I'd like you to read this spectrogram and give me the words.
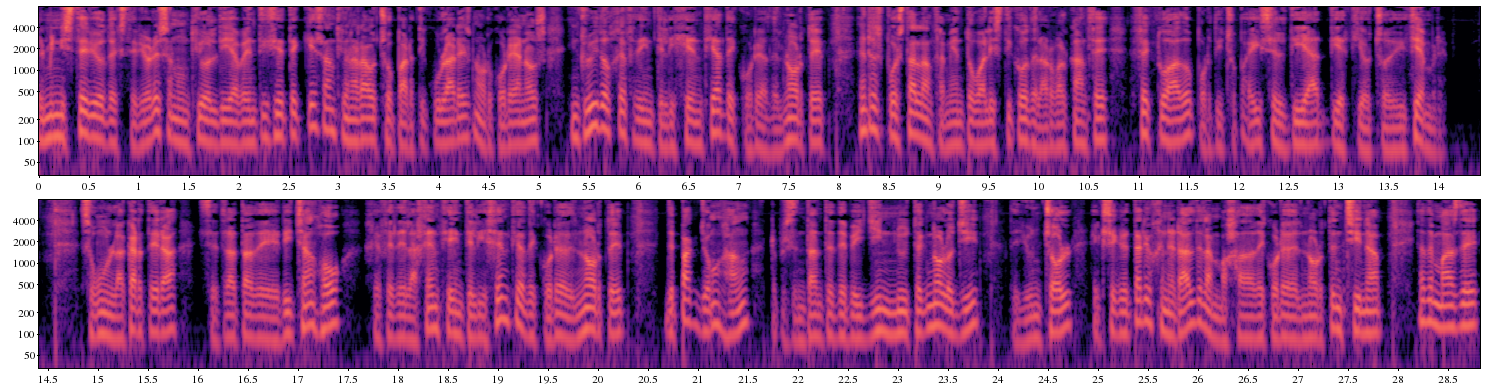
El Ministerio de Exteriores anunció el día 27 que sancionará a ocho particulares norcoreanos, incluido el jefe de inteligencia de Corea del Norte, en respuesta al lanzamiento balístico de largo alcance efectuado por dicho país el día 18 de diciembre. Según la cartera, se trata de Ri Chang-ho, jefe de la Agencia de Inteligencia de Corea del Norte, de Park Jong-han, representante de Beijing New Technology, de Yun Chol, exsecretario general de la Embajada de Corea del Norte en China, y además de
